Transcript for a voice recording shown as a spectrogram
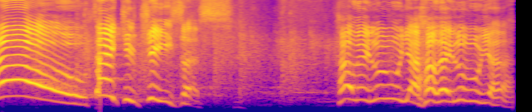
Oh, thank you, Jesus. Hallelujah, hallelujah.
